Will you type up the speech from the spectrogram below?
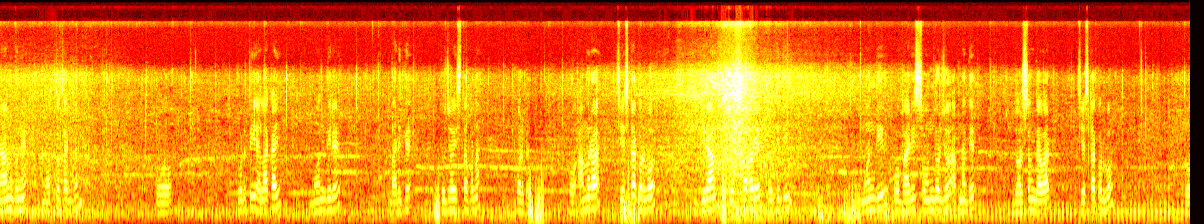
নাম গুণে মত্ত থাকবেন। ও প্রতি এলাকায় মন্দিরে, বাড়িতে পুজো স্থাপনা করবেন ও আমরা চেষ্টা করব গ্রাম ও শহরের প্রতিটি মন্দির ও বাড়ির সৌন্দর্য আপনাদের দর্শন দেওয়ার চেষ্টা করব। তো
